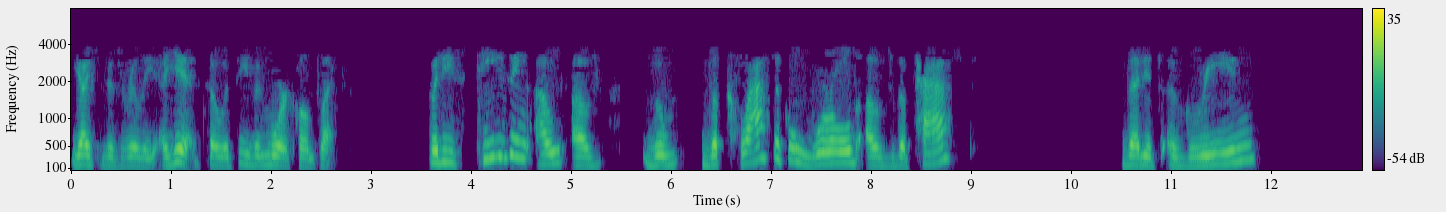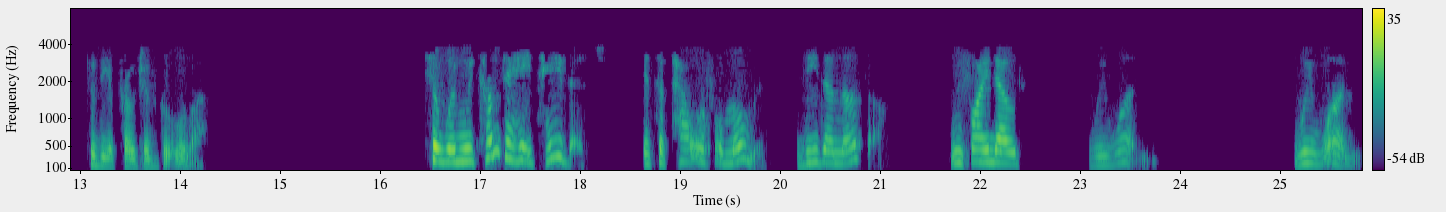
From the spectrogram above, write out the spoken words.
Yosef is really a yid, so it's even more complex. But he's teasing out of the the classical world of the past that it's agreeing to the approach of Geula. So when we come to Hey Tavis, it's a powerful moment. Vida Nasa. We find out we won. We won.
